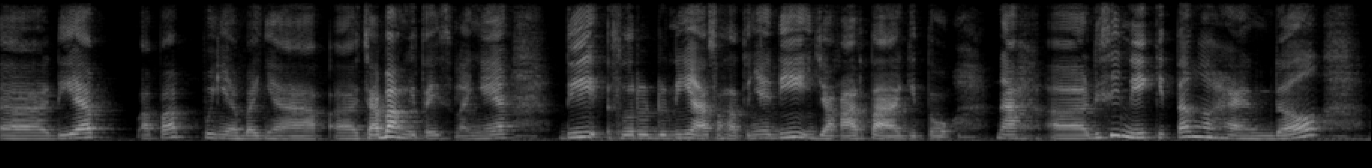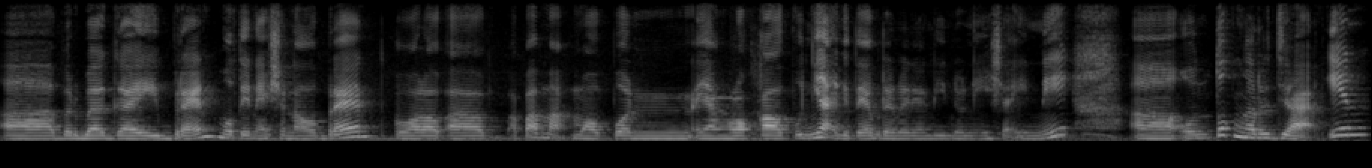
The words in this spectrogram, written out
uh, dia apa punya banyak uh, cabang gitu istilahnya ya di seluruh dunia salah satunya di Jakarta gitu. Nah uh, di sini kita ngehandle uh, berbagai brand multinational brand walau uh, apa ma maupun yang lokal punya gitu ya brand-brand yang di Indonesia ini uh, untuk ngerjain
